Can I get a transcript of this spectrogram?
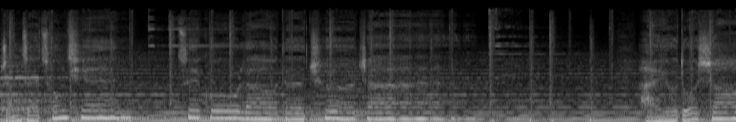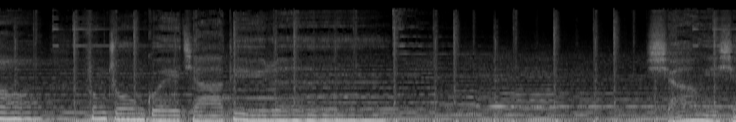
站在从前最古老的车站，还有多少风中归家的人？想一想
